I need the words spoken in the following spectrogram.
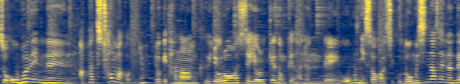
저 오븐 있는 아파트 처음 봤거든요. 여기 다낭 그 여러 진짜 10개 넘게 다녔는데 오븐 있어가지고 너무 신나서 했는데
